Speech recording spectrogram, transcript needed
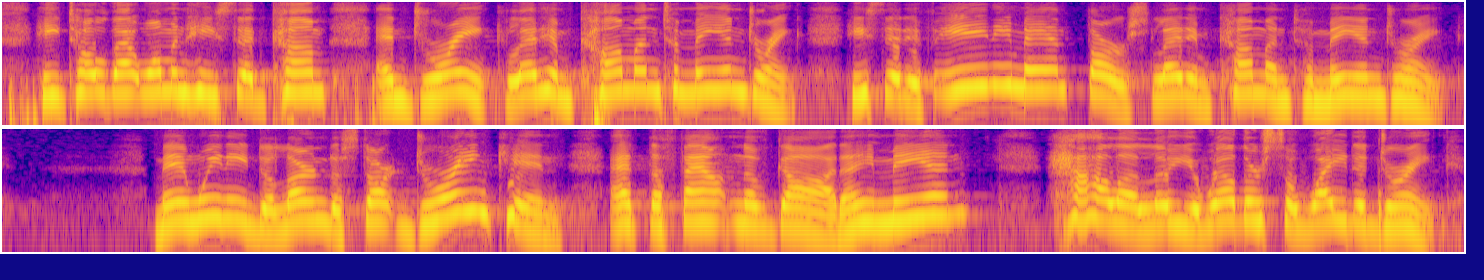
He told that woman, he said, Come and drink. Let him come unto me and drink. He said, If any man thirst, let him come unto me and drink. Man, we need to learn to start drinking at the fountain of God. Amen. Hallelujah. Well, there's a way to drink.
